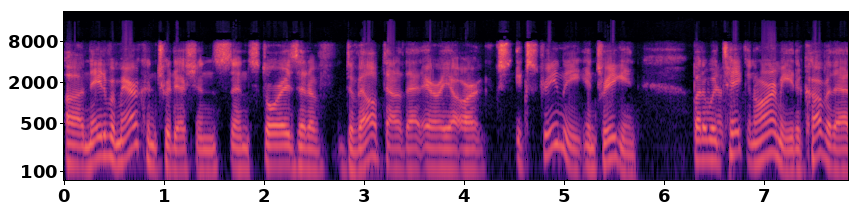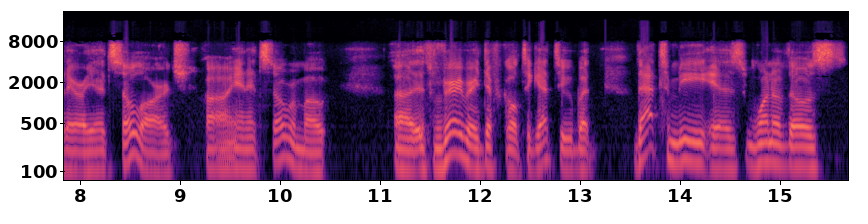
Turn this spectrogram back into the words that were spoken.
uh, Native American traditions and stories that have developed out of that area are ex- extremely intriguing. But it would take an army to cover that area. It's so large uh, and it's so remote. Uh, it's very, very difficult to get to. But that to me is one of those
